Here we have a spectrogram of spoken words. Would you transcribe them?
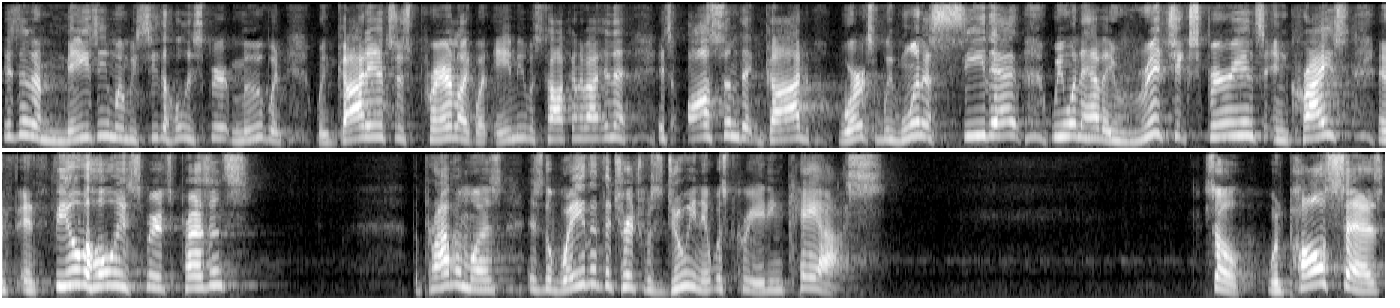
Isn't it amazing when we see the Holy Spirit move, when, when God answers prayer, like what Amy was talking about? Isn't that, it's awesome that God works. We want to see that. We want to have a rich experience in Christ and, and feel the Holy Spirit's presence. The problem was is the way that the church was doing it was creating chaos. So, when Paul says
